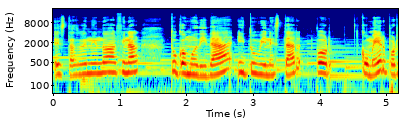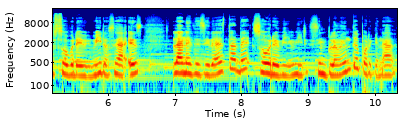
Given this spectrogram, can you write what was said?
estás vendiendo al final tu comodidad y tu bienestar por comer, por sobrevivir, o sea, es la necesidad está de sobrevivir, simplemente porque nada.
